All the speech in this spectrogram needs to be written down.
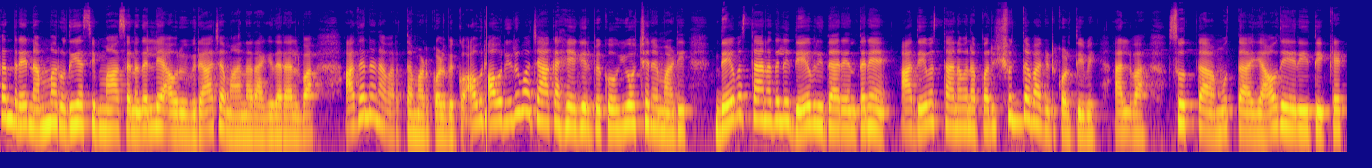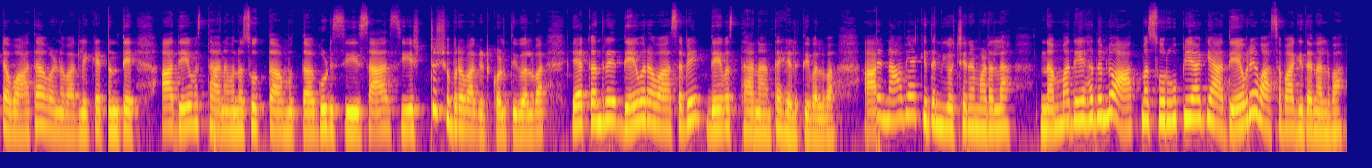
ಯಾಕಂದರೆ ನಮ್ಮ ಹೃದಯ ಸಿಂಹಾಸನದಲ್ಲಿ ಅವರು ವಿರಾಜಮಾನರಾಗಿದ್ದಾರಲ್ವಾ? ಅದನ್ನು ನಾವು ಅರ್ಥ ಮಾಡ್ಕೊಳ್ಬೇಕು. ಅವ್ರು, ಅವರಿರುವ ಜಾಗ ಹೇಗಿರಬೇಕು? ಯೋಚನೆ ಮಾಡಿ. ದೇವಸ್ಥಾನದಲ್ಲಿ ದೇವರಿದ್ದಾರೆ ಅಂತಲೇ ಆ ದೇವಸ್ಥಾನವನ್ನು ಪರಿಶುದ್ಧವಾಗಿ ಇಟ್ಕೊಳ್ತೀವಿ ಅಲ್ವಾ? ಸುತ್ತ ಮುತ್ತ ಯಾವುದೇ ರೀತಿ ಕೆಟ್ಟ ವಾತಾವರಣವಾಗಲಿ, ಕೆಟ್ಟಂತೆ ಆ ದೇವಸ್ಥಾನವನ್ನು ಸುತ್ತಮುತ್ತ ಗುಡಿಸಿ, ಸಾರಿಸಿ ಎಷ್ಟು ಶುಭ್ರವಾಗಿ ಇಟ್ಕೊಳ್ತೀವಲ್ವಾ ಯಾಕಂದರೆ ದೇವರ ವಾಸವೇ ದೇವಸ್ಥಾನ ಅಂತ ಹೇಳ್ತೀವಲ್ವಾ? ಆದರೆ ನಾವ್ಯಾಕೆ ಇದನ್ನು ಯೋಚನೆ ಮಾಡಲ್ಲ? ನಮ್ಮ ದೇಹದಲ್ಲೂ ಆತ್ಮಸ್ವರೂಪಿಯಾಗಿ ಆ ದೇವರೇ ವಾಸವಾಗಿದ್ದಾನಲ್ವಾ?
